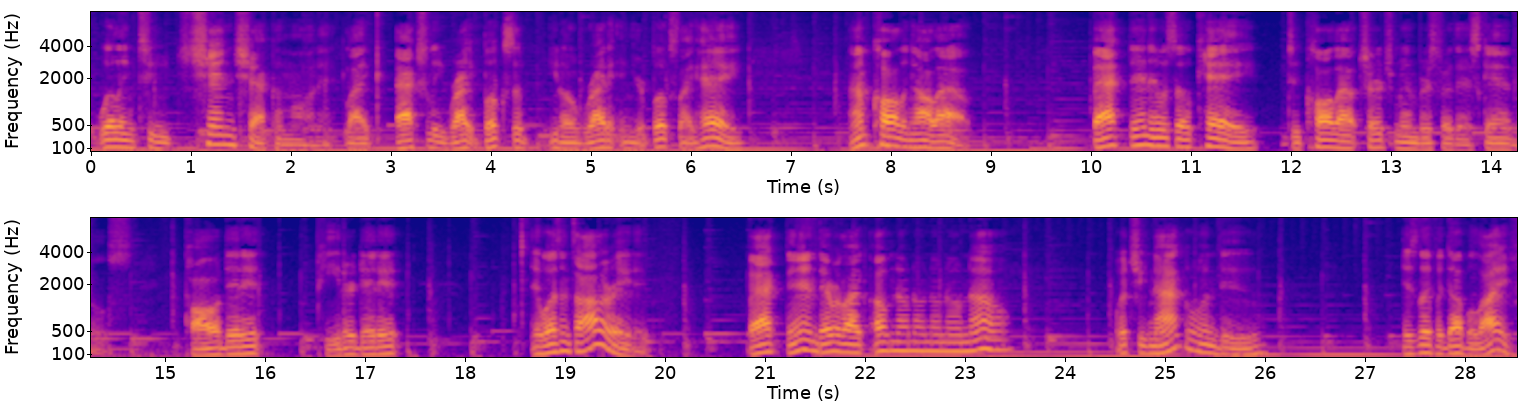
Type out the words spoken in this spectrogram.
willing to chin check them on it. Like actually write books of, you know, write it in your books like, hey, I'm calling all out. Back then it was okay to call out church members for their scandals. Paul did it, Peter did it. It wasn't tolerated back then they were like, oh no no no no no. What you're not going to do is live a double life.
